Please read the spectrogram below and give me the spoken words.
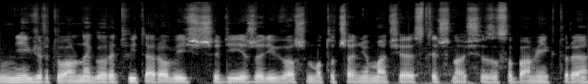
mniej wirtualnego retweeta robić, czyli jeżeli w waszym otoczeniu macie styczność z osobami, które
